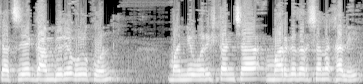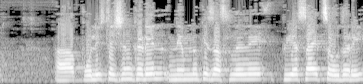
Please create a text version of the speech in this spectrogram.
त्याचे गांभीर्य ओळखून मान्य वरिष्ठांच्या मार्गदर्शनाखाली पोलीस स्टेशनकडील नेमणुकीस असलेले P S I Chaudhari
